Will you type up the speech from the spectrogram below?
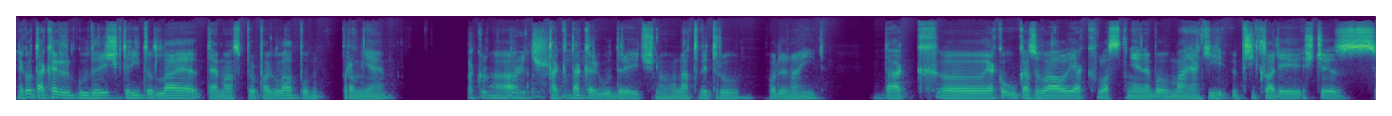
Jako Tucker Goodrich, který tohle téma zpropagoval po, pro mě. Tucker Goodrich? Uh, tak, mm-hmm. Tucker Goodrich, no, na Twitteru ho jde najít. Mm-hmm. Tak uh, jako ukazoval, jak vlastně, nebo má nějaký příklady ještě z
